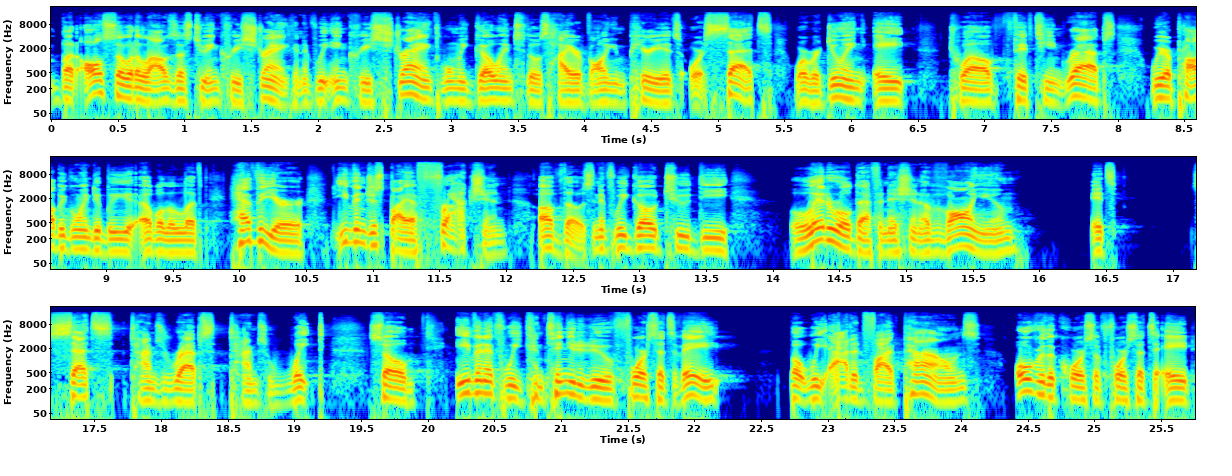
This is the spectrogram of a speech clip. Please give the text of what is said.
but also, it allows us to increase strength. And if we increase strength, when we go into those higher volume periods or sets where we're doing eight, 12, 15 reps, we are probably going to be able to lift heavier, even just by a fraction of those. And if we go to the literal definition of volume, it's sets times reps times weight. So even if we continue to do four sets of eight, but we added five pounds over the course of four sets of eight,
